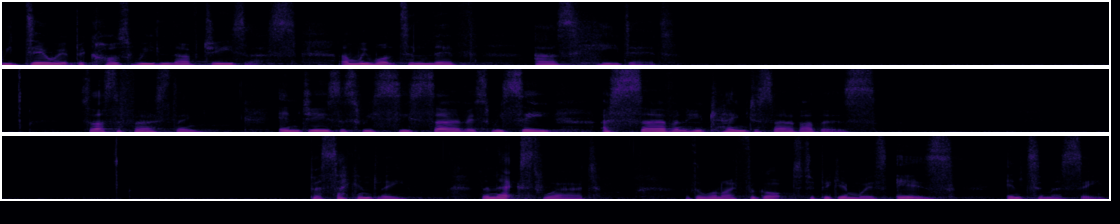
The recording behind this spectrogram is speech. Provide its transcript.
We do it because we love Jesus and we want to live as he did. So that's the first thing. In Jesus, we see service. We see a servant who came to serve others. But secondly, the next word, the one I forgot to begin with, is intimacy.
